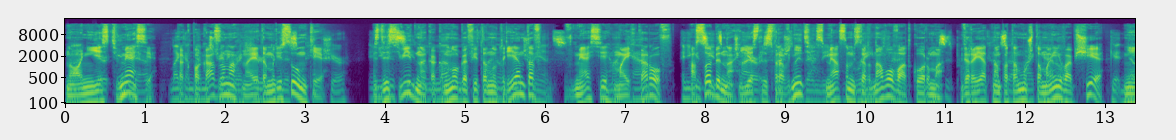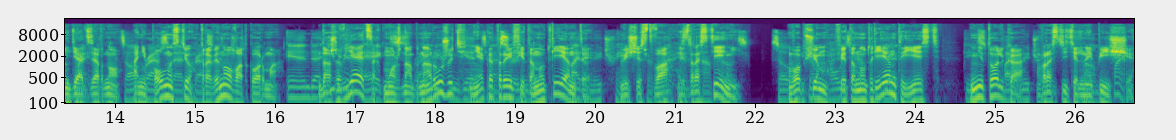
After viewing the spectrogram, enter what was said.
Но они есть в мясе, как показано на этом рисунке. Здесь видно, как много фитонутриентов в мясе моих коров. Особенно, если сравнить с мясом зернового откорма. Вероятно, потому что мои вообще не едят зерно. Они полностью травяного откорма. Даже в яйцах можно обнаружить некоторые фитонутриенты, вещества из растений. В общем, фитонутриенты есть не только в растительной пище.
